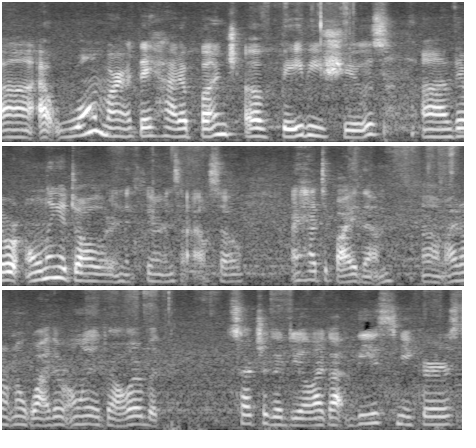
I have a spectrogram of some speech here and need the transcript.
Uh, at Walmart, they had a bunch of baby shoes. Uh, they were only a dollar in the clearance aisle, so I had to buy them. Um, I don't know why they're only a dollar, but such a good deal. I got these sneakers.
